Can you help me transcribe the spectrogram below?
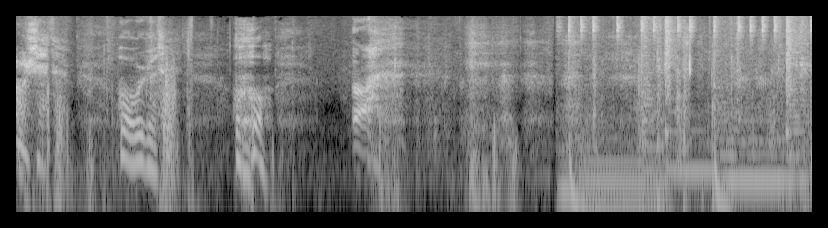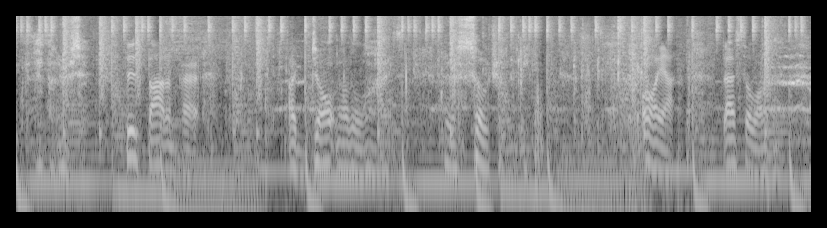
Oh shit. Oh, we're good. Oh. There's this bottom part. I don't know the lines. They're so chunky. Oh yeah, that's the line.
